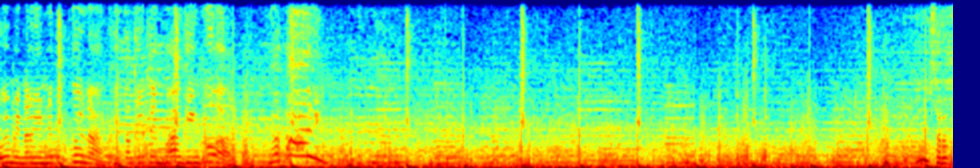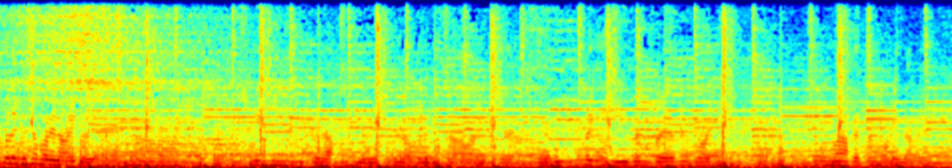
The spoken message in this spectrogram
Uy, may namimitik doon ah. Kitang-kita yung bangking ko ah. Hay! Oh, sarap talaga sa Marilaki. Uh, it's really relaxing here. Wala talaga sa awa rito. Kaya it's like a haven for everybody. Sa umakit ng Marilaki.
